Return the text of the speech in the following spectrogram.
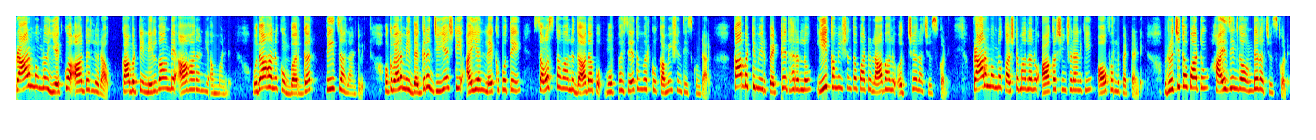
ప్రారంభంలో ఎక్కువ ఆర్డర్లు రావు. కాబట్టి నిల్వ ఉండే ఆహారాన్ని అమ్మండి. ఉదాహరణకు బర్గర్ పిజ్జా లాంటివి. ఒకవేళ మీ దగ్గర జిఎస్టి ఐఎన్ లేకపోతే సంస్థ వాళ్ళు దాదాపు ముప్పై శాతం వరకు కమిషన్ తీసుకుంటారు. కాబట్టి మీరు పెట్టే ధరల్లో ఈ కమిషన్తో పాటు లాభాలు వచ్చేలా చూసుకోండి. ప్రారంభంలో కస్టమర్లను ఆకర్షించడానికి ఆఫర్లు పెట్టండి. రుచితో పాటు హైజీన్గా ఉండేలా చూసుకోండి.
